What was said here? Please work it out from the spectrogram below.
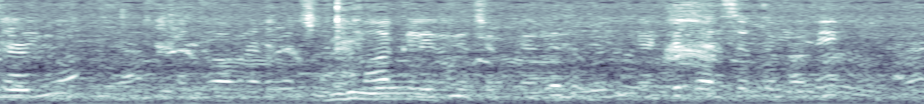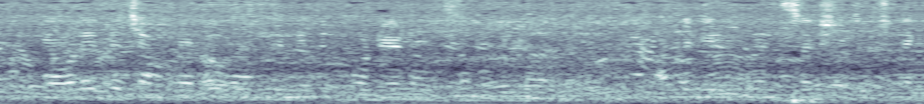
చంద్రబాబు చాలా క్లియర్గా చెప్పారు ఎట్టి పరిస్థితుల్లోని చంపాడో వాళ్ళని అందుకే వచ్చినాయి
